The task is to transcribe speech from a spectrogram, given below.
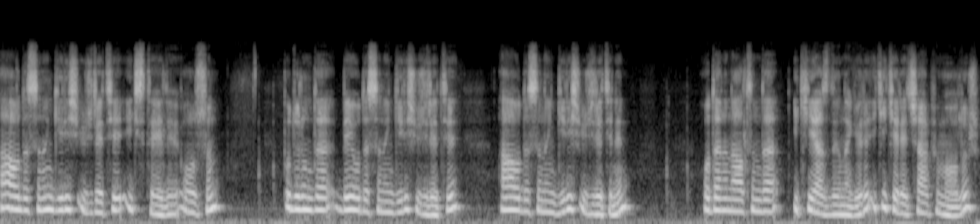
A odasının giriş ücreti x TL olsun. Bu durumda B odasının giriş ücreti A odasının giriş ücretinin odanın altında 2 yazdığına göre 2 kere çarpımı olur.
